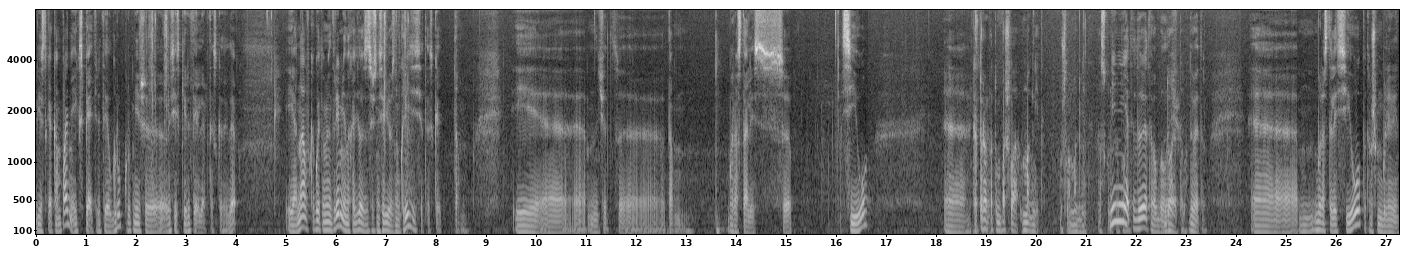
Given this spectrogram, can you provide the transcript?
есть такая компания X5 Retail Group, крупнейший российский ритейлер, так сказать, да, и она в какой-то момент времени находилась в достаточно серьезном кризисе, так сказать, там, и, э, значит, там мы расстались с CEO, которая потом пошла в «Магнит» ушла магнит? Насколько нет, нет, это до этого было. До еще. этого. До этого. Э, мы расстались с CEO, потому что мы были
